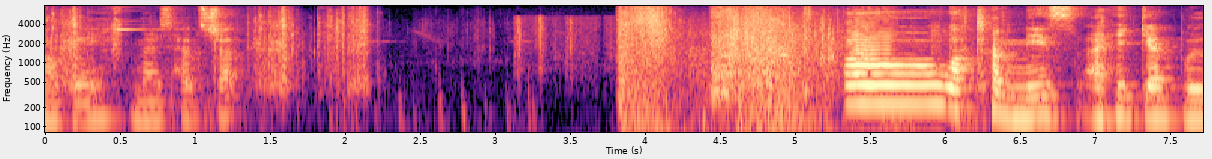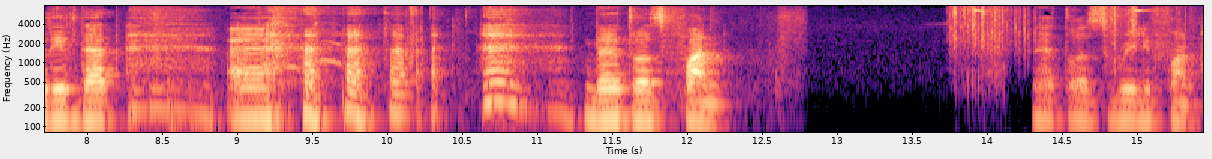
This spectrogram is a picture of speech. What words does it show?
Okay, nice headshot. What a miss! I can't believe that. that was fun. That was really fun.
